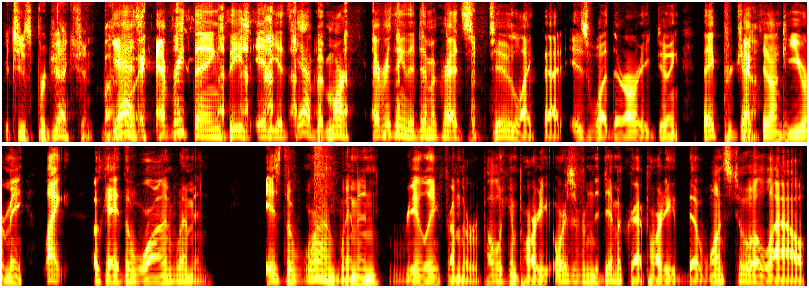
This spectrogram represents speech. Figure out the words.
Which is projection, by yes, the way. everything these idiots. Yeah, but Mark, everything the Democrats do like that is what they're already doing. They project it onto you or me. Like, okay, the war on women. Is the war on women really from the Republican Party or is it from the Democrat Party that wants to allow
